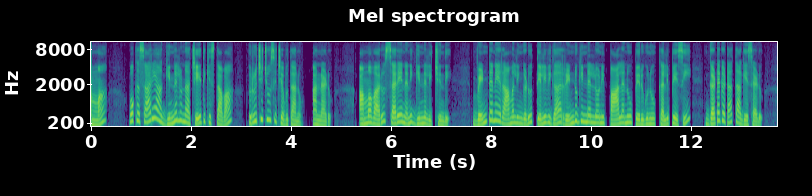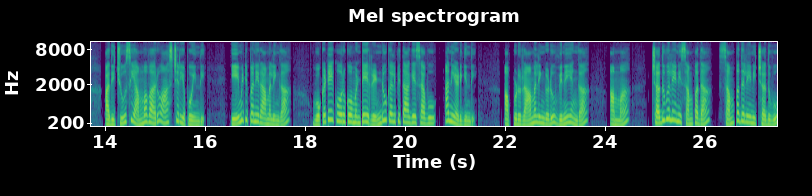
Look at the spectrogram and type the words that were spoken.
అమ్మా ఒకసారి ఆ గిన్నెలు నా చేతికిస్తావా రుచిచూసి చెబుతాను అన్నాడు అమ్మవారు సరేనని గిన్నెలిచ్చింది వెంటనే రామలింగడు తెలివిగా రెండు గిన్నెల్లోని పాలను పెరుగునూ కలిపేసి గటగటా తాగేశాడు అది చూసి అమ్మవారు ఆశ్చర్యపోయింది ఏమిటి పని రామలింగా ఒకటే కోరుకోమంటే రెండూ కలిపి తాగేశావు అని అడిగింది అప్పుడు రామలింగడు వినయంగా అమ్మా చదువులేని సంపద సంపదలేని చదువు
